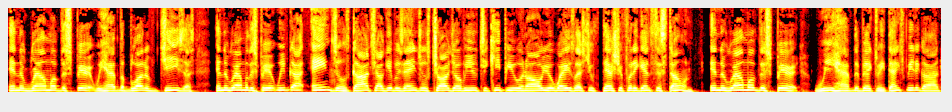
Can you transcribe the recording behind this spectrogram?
In the realm of the spirit, we have the blood of Jesus. In the realm of the spirit, we've got angels. God shall give his angels charge over you to keep you in all your ways, lest you dash your foot against a stone. In the realm of the spirit, we have the victory. Thanks be to God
